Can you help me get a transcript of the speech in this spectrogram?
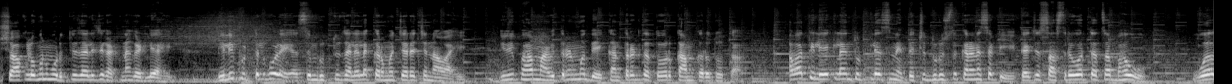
शॉक लागून मृत्यू झाल्याची घटना घडली आहे. दिलीप विठ्ठल गोळे असे मृत्यू झालेल्या कर्मचाऱ्याचे नाव आहे. दिलीप हा महावितरणमध्ये कंत्राटी तत्वावर काम करत होता. गावातील एक लाईन तुटली असणे त्याची दुरुस्त करण्यासाठी त्याच्या सासरेवर त्याचा भाऊ व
